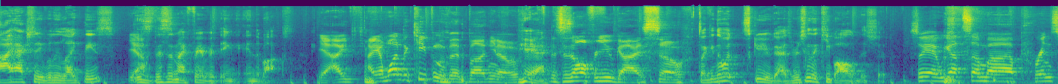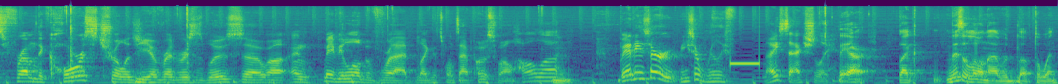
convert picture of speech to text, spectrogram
I actually really like these. Yeah. This, this is my favorite thing in the box. Yeah, I, I wanted to keep them a bit, but you know, Yeah. this is all for you guys. So It's like, you know what? Screw you guys. We're just gonna keep all of this shit. So yeah, we got some uh, prints from the Chorus trilogy of Red vs. Blue. So uh, and maybe a little bit before that, like this one's at post Valhalla. But yeah, these are these are really nice actually. They are. Like, this alone I would love to win.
